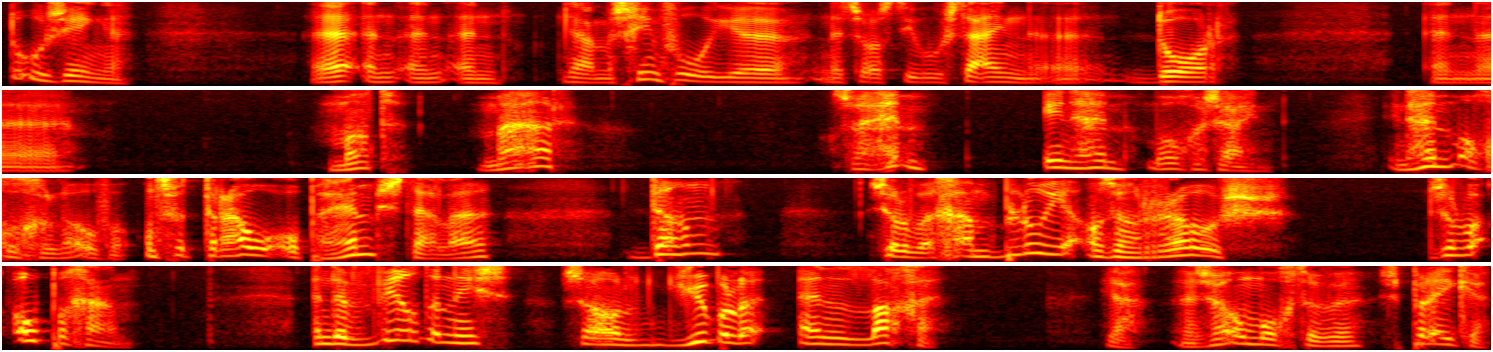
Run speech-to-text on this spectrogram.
toezingen. Hè? En, en, en ja, misschien voel je net zoals die woestijn uh, door en mat. Maar als we Hem, in Hem mogen zijn in Hem mogen geloven, ons vertrouwen op Hem stellen, dan zullen we gaan bloeien als een roos. Zullen we open gaan. En de wildernis zal jubelen en lachen. Ja, en zo mochten we spreken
